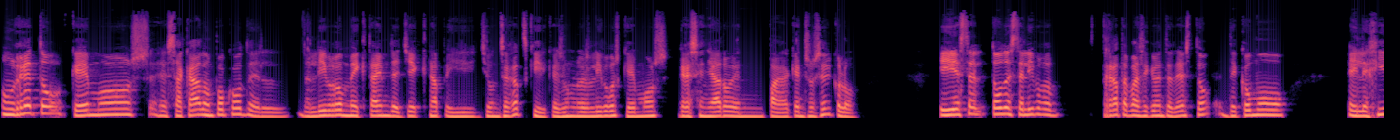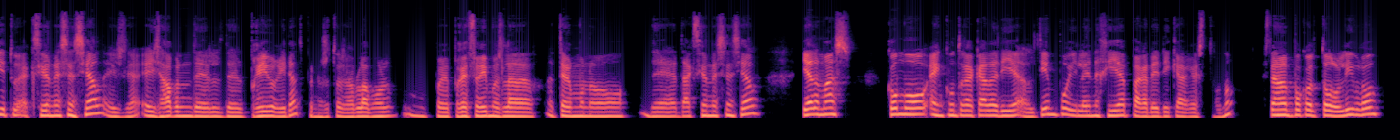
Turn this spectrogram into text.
reto que hemos eh, sacado un poco del, libro Make Time de Jake Knapp y John Zeratsky, que es uno de los libros que hemos reseñado en Para su Círculo. Y este, todo este libro trata básicamente de esto, de cómo elegir tu acción esencial. Ellos, hablan de, prioridad, pero nosotros hablamos, preferimos la, el término de, acción esencial. Y además, cómo encontrar cada día el tiempo y la energía para dedicar esto, ¿no? Está un poco todo el libro.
